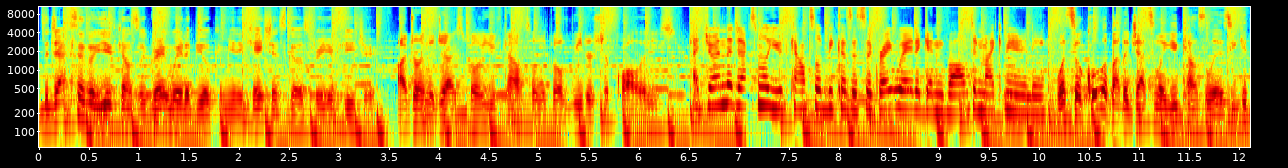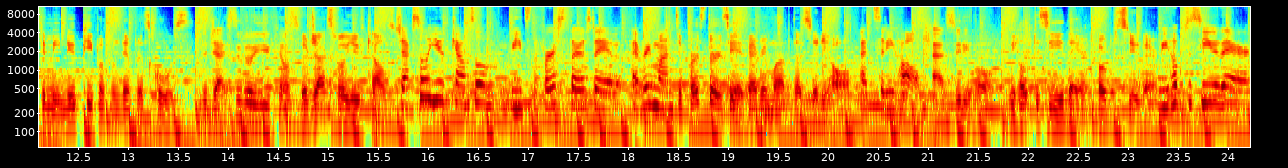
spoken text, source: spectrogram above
The Jacksonville Youth Council is a great way to build communication skills for your future. I joined the Jacksonville Youth Council to build leadership qualities. I joined the Jacksonville Youth Council because it's a great way to get involved in my community. What's so cool about the Jacksonville Youth Council is you get to meet new people from different schools. The Jacksonville Youth Council. The Jacksonville Youth Council. Jacksonville Youth Council meets the first Thursday of every month The first Thursday of every month at City Hall. at City Hall. At City Hall. We hope to see you there. Hope to see you there. We hope to see you there.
